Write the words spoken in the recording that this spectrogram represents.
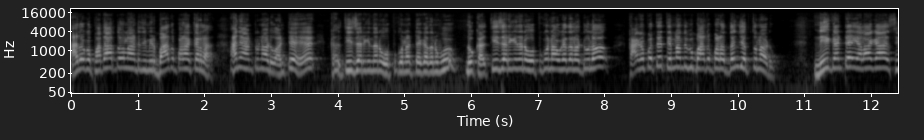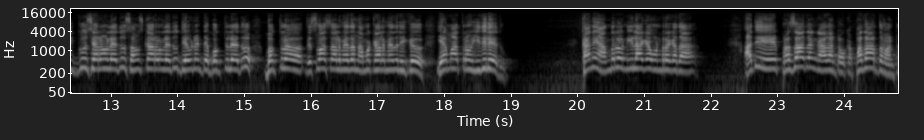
అదొక పదార్థం లాంటిది మీరు బాధపడక్కర్లా అని అంటున్నాడు. అంటే కల్తీ జరిగిందని ఒప్పుకున్నట్టే కదా నువ్వు? నువ్వు కల్తీ జరిగిందని ఒప్పుకున్నావు కదా లడ్డూలో? కాకపోతే తిన్నందుకు బాధపడొద్దని చెప్తున్నాడు. నీకంటే ఎలాగా సిగ్గు శరం లేదు సంస్కారం లేదు దేవుడు అంటే భక్తు లేదు భక్తుల విశ్వాసాల మీద నమ్మకాల మీద నీకు ఏమాత్రం ఇది లేదు. కానీ అందరూ నీలాగా ఉండరు కదా. అది ప్రసాదం కాదంట ఒక పదార్థం అంట.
